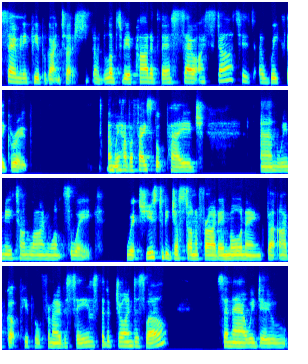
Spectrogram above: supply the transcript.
so many people got in touch. I'd love to be a part of this. So I started a weekly group and we mm. have a Facebook page and we meet online once a week, which used to be just on a Friday morning, but I've got people from overseas that have joined as well. So now we do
